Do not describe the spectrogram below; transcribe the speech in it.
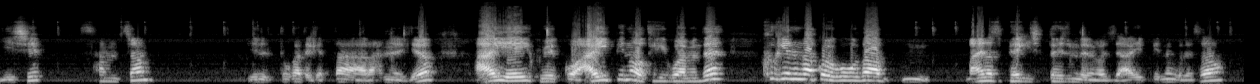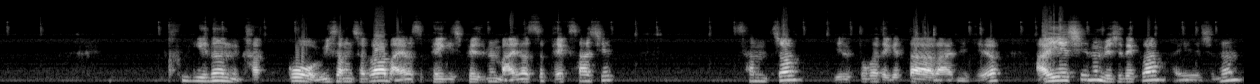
23.1도가 되겠다라는 얘기예요 IA 구했고 IB는 어떻게 구하면 돼? 크기는 갖고 이거보다 음, 마이너스 120도 해주면 되는 거지. IB는 그래서 크기는 같고 위상차가 마이너스 120 해주면 마이너스 143.1도가 되겠다라는 얘기예요. IAC는 몇이 될까? IAC는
